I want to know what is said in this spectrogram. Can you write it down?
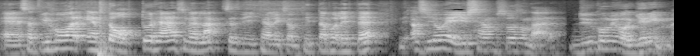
Eh, så att vi har en dator här som är lagt så att vi kan liksom titta på lite. Alltså jag är ju sämst på sånt där. Du kommer ju vara grym.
